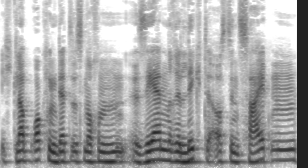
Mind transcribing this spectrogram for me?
ich glaube, Walking Dead ist noch ein sehr ein Relikt aus den Zeiten,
